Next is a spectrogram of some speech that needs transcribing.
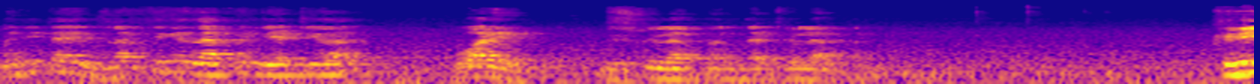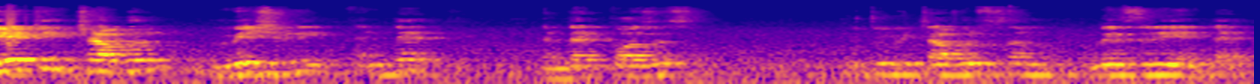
Many times nothing has happened, yet you are worrying. This will happen, that will happen. Creating trouble, misery, and death. And that causes you to be troublesome, misery, and death.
